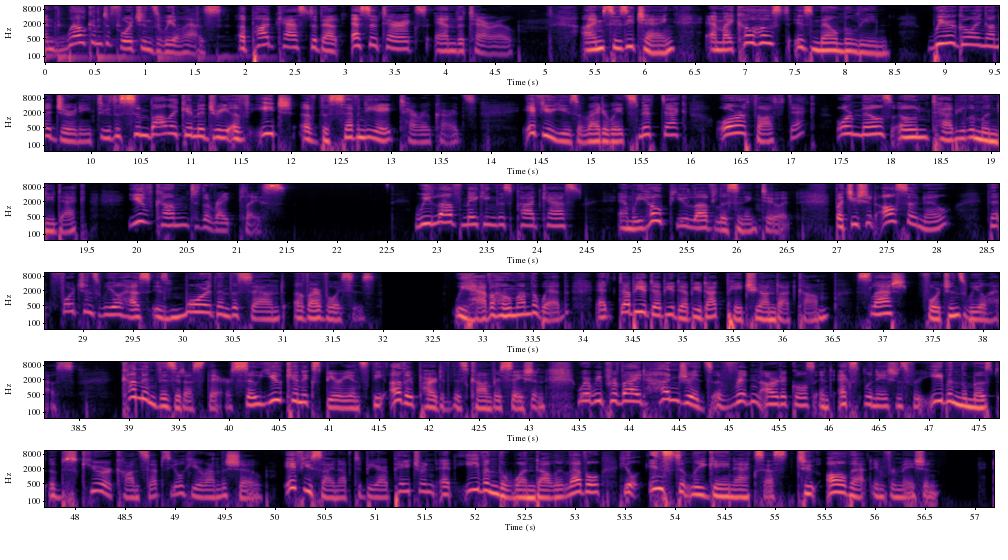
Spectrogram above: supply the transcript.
And welcome to Fortune's Wheelhouse, a podcast about esoterics and the tarot. I'm Susie Chang, and my co host is Mel Meleen. We're going on a journey through the symbolic imagery of each of the 78 tarot cards. If you use a Rider Waite Smith deck, or a Thoth deck, or Mel's own Tabula Mundi deck, you've come to the right place. We love making this podcast, and we hope you love listening to it. But you should also know that Fortune's Wheelhouse is more than the sound of our voices. We have a home on the web at www.patreon.com slash Fortune's Wheelhouse. Come and visit us there so you can experience the other part of this conversation, where we provide hundreds of written articles and explanations for even the most obscure concepts you'll hear on the show. If you sign up to be our patron at even the $1 level, you'll instantly gain access to all that information.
